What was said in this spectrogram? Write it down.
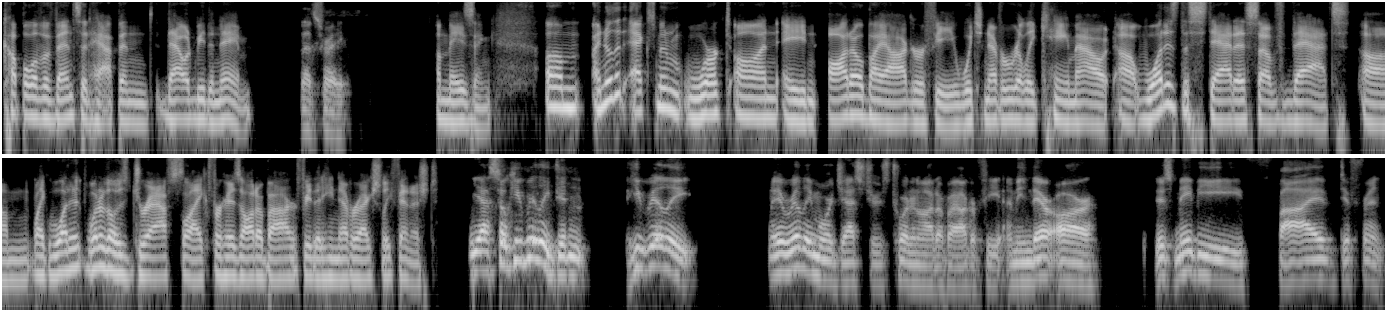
couple of events had happened, that would be the name. That's right. Amazing. Um, I know that Exman worked on an autobiography which never really came out. Uh, what is the status of that? Um, like what is, what are those drafts like for his autobiography that he never actually finished? Yeah, so he really didn't. He really, they're really more gestures toward an autobiography. I mean, there are, there's maybe five different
